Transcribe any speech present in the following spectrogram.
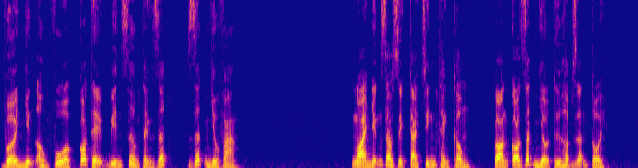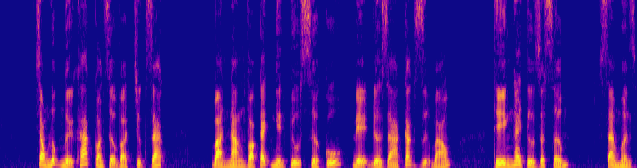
với những ông vua có thể biến rơm thành rất, rất nhiều vàng. Ngoài những giao dịch tài chính thành công, còn có rất nhiều thứ hấp dẫn tôi. Trong lúc người khác còn dựa vào trực giác, bản năng và cách nghiên cứu xưa cũ để đưa ra các dự báo, thì ngay từ rất sớm, Simons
